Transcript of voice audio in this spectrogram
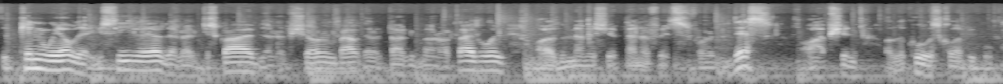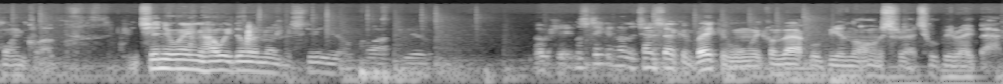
The pinwheel that you see there that I've described, that I've shown about, that I've talked about archivally, are the membership benefits for this option of the coolest collectible coin club. Continuing, how we doing on the studio clock here? Okay, let's take another 10 second break, and when we come back, we'll be in the home stretch. We'll be right back.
